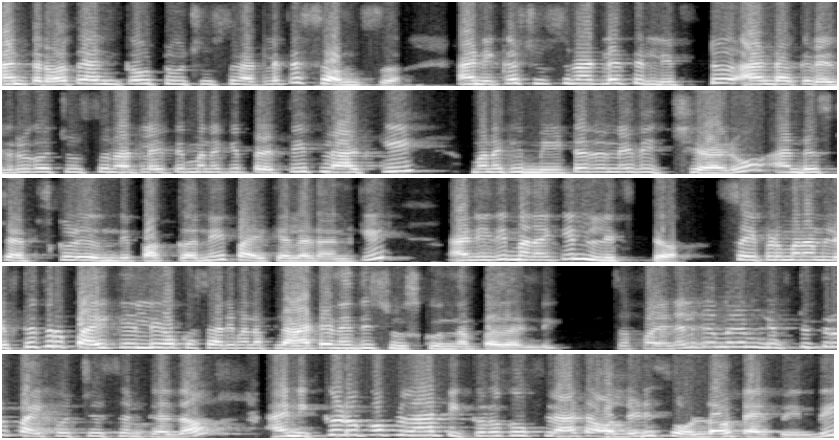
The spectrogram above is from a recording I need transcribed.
అండ్ తర్వాత ఇంకో టూ చూస్తున్నట్లయితే సమ్స్ అండ్ ఇక్కడ చూస్తున్నట్లయితే లిఫ్ట్ అండ్ అక్కడ ఎదురుగా చూస్తున్నట్లయితే మనకి ప్రతి ఫ్లాట్కి మనకి మీటర్ అనేది ఇచ్చారు. అండ్ స్టెప్స్ కూడా ఉంది పక్కనే పైకి వెళ్ళడానికి. అండ్ ఇది మనకి లిఫ్ట్ సో ఇప్పుడు మనం లిఫ్ట్ త్రూ పైకి వెళ్ళి ఒకసారి మన ఫ్లాట్ అనేది చూసుకుందాం పదండి. సో ఫైనల్గా మనం లిఫ్ట్ త్రూ పైకి వచ్చేసాం కదా. అండ్ ఇక్కడ ఒక ఫ్లాట్ ఇక్కడ ఒక ఫ్లాట్ ఆల్రెడీ సోల్డ్ అవుట్ అయిపోయింది.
